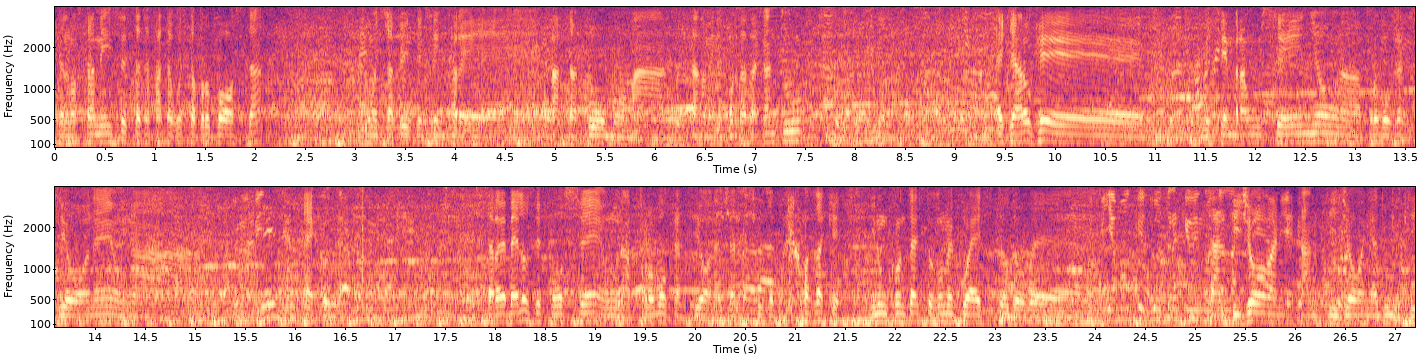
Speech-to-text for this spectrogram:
della nostra mensa è stata fatta questa proposta. Come sapete sempre fatta a Como ma quest'anno viene portata a Cantù. È chiaro che mi sembra un segno, una provocazione, una... Ecco, sarebbe bello se fosse una provocazione, cioè nel senso qualcosa che in un contesto come questo dove tanti giovani e tanti giovani adulti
